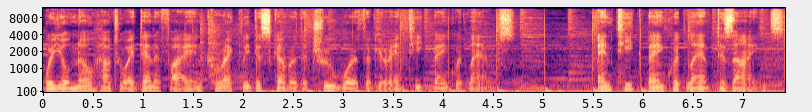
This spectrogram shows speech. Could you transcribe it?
where you'll know how to identify and correctly discover the true worth of your antique banquet lamps. Antique Banquet Lamp Designs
